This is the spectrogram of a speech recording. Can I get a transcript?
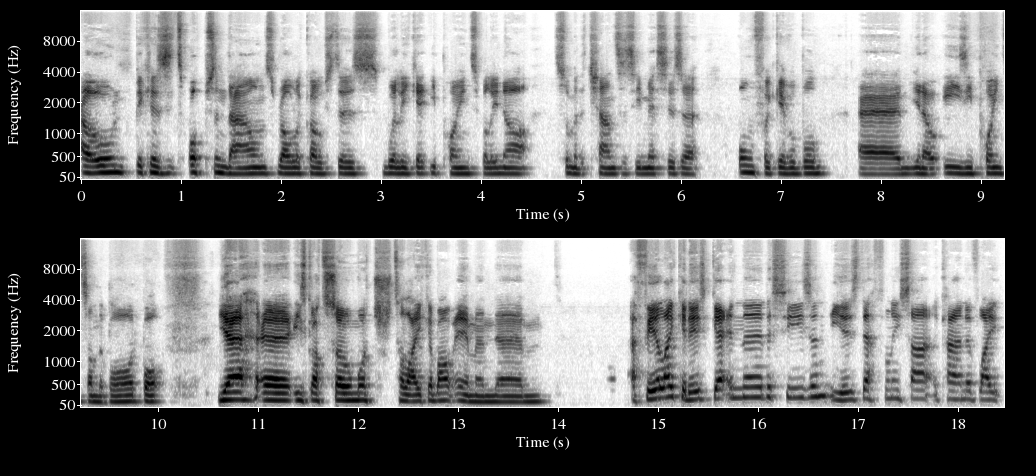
own because it's ups and downs, roller coasters. Will he get you points? Will he not? Some of the chances he misses are unforgivable. Um, you know, easy points on the board, but yeah, uh, he's got so much to like about him, and um, I feel like it is getting there this season. He is definitely kind of like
